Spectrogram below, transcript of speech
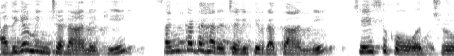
అధిగమించడానికి సంకటహర చవితి వ్రతాన్ని చేసుకోవచ్చు.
